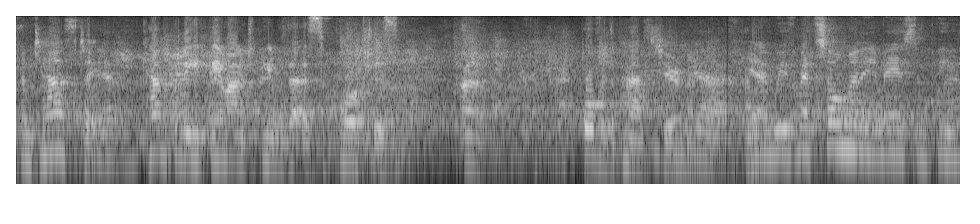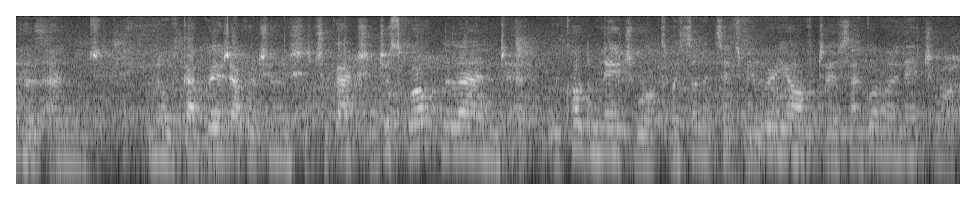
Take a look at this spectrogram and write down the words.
fantastic. Yeah. Can't believe the amount of people that have supported us uh, over the past year and a Yeah, half. I mean, we've met so many amazing people and, you know, we've got great opportunity to actually just go out in the land. We call them nature walks. My son had said to me, where are you off to? I said, I'm going on a nature walk.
